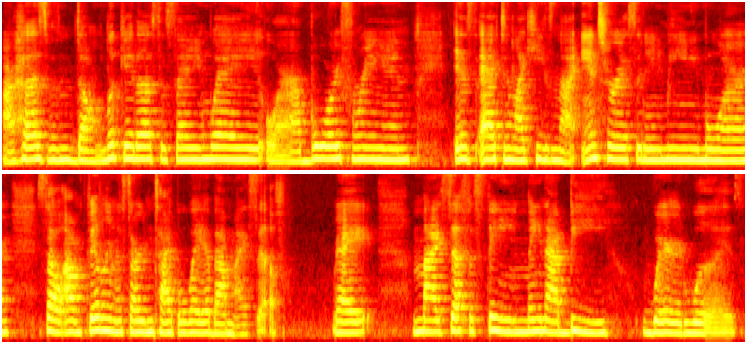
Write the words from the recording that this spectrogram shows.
our husbands don't look at us the same way, or our boyfriend is acting like he's not interested in me anymore. So I'm feeling a certain type of way about myself, right? My self esteem may not be where it was.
